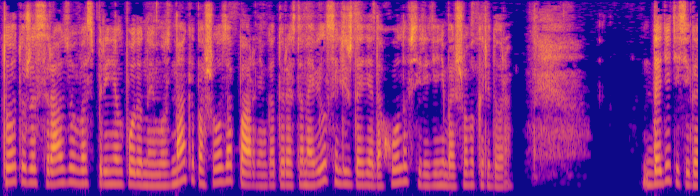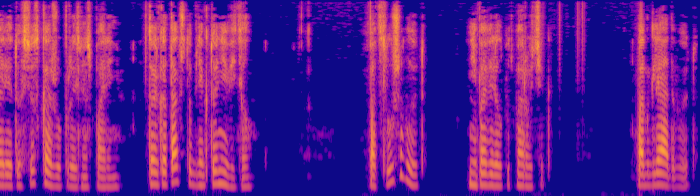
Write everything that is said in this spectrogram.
Тот уже сразу воспринял поданный ему знак и пошел за парнем, который остановился, лишь дойдя до холла в середине большого коридора. «Дадите сигарету, все скажу», — произнес парень. «Только так, чтобы никто не видел». «Подслушивают?» — не поверил подпоручик. «Подглядывают.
